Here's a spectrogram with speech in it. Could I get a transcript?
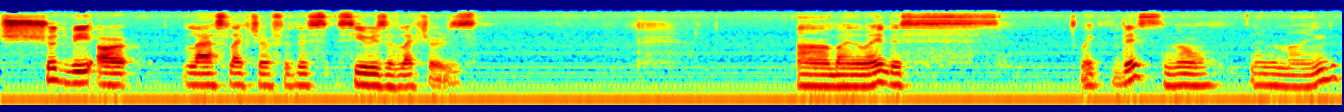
should be our last lecture for this series of lectures. Uh, by the way, this like this? No, never mind.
